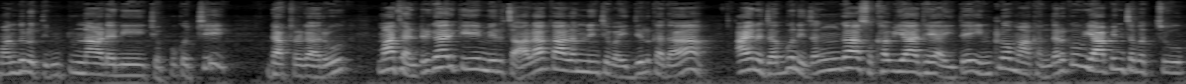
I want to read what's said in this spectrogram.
మందులు తింటున్నాడని చెప్పుకొచ్చి డాక్టర్ గారు మా తండ్రి గారికి మీరు చాలా కాలం నుంచి వైద్యులు కదా. ఆయన జబ్బు నిజంగా సుఖవ్యాధి అయితే ఇంట్లో మాకందరకు వ్యాపించవచ్చు.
